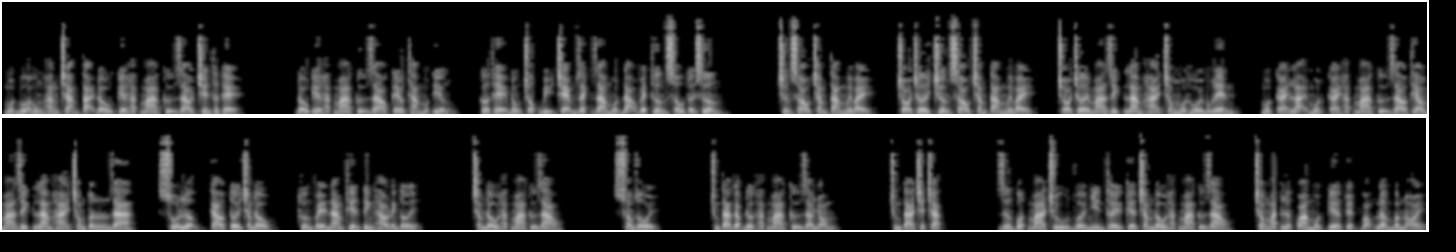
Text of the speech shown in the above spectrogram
một búa hung hăng chạm tại đầu kia hắc ma cự dao trên thân thể. Đầu kia hắc ma cự dao kêu thảm một tiếng cơ thể bỗng chốc bị chém rách ra một đạo vết thương sâu tới xương. Chương 687, trò chơi chương 687, trò chơi ma dịch lam hải trong một hồi bốc lên một cái lại một cái hắc ma cự dao theo ma dịch lam hải trong tuấn ra số lượng cao tới trăm đầu hướng về nam thiên tinh hào đánh tới. Trăm đầu hắc ma cự dao xong rồi. Chúng ta gặp được hắc ma cự dao nhóm. Chúng ta chết chắc. Dương cốt ma chủ vừa nhìn thấy kia trăm đầu hắc ma cự dao trong mắt lướt qua một tia tuyệt vọng lẩm bẩm nói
